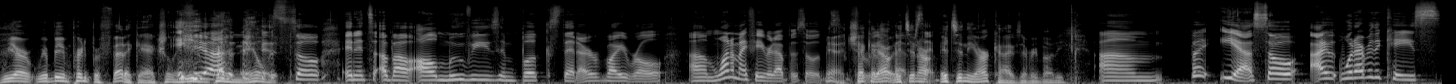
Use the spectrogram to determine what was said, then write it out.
we are we're being pretty prophetic actually. We kind of nailed it. So, and it's about all movies and books that are viral. Um, one of my favorite episodes. Yeah, check it out. It's in our it's in the archives, everybody. Um, but yeah, so I whatever the case,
